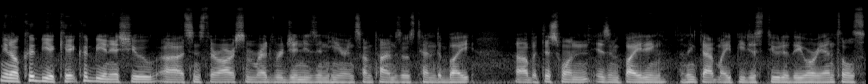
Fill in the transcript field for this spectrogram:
you know could be a could be an issue uh, since there are some red Virginias in here, and sometimes those tend to bite. Uh, but this one isn't biting. I think that might be just due to the Orientals.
